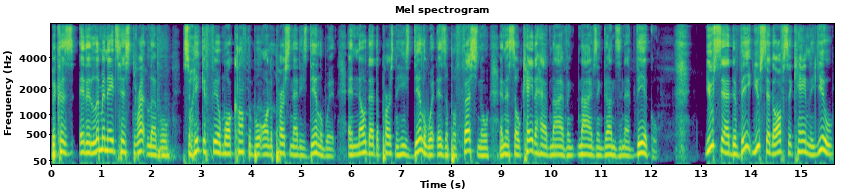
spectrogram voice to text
Because it eliminates his threat level so he can feel more comfortable on the person that he's dealing with and know that the person he's dealing with is a professional and it's okay to have knife and, knives and guns in that vehicle. You said the you said the officer came to you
